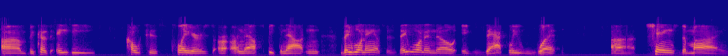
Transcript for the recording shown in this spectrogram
um, because ad coaches players are, are now speaking out and they want answers. They want to know exactly what uh, changed the mind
